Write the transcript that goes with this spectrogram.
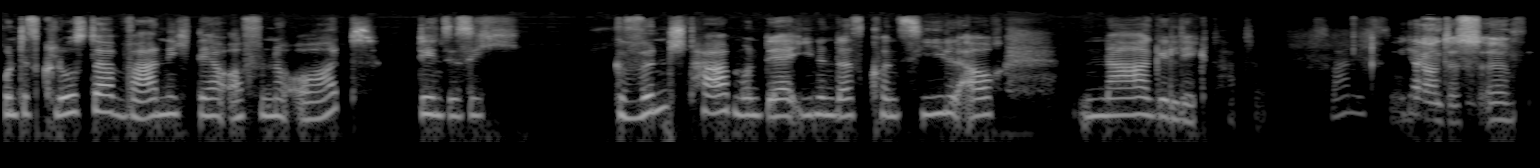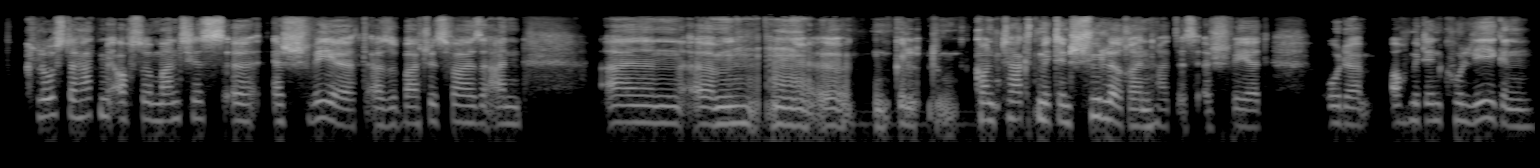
Und das Kloster war nicht der offene Ort, den sie sich gewünscht haben und der ihnen das Konzil auch nahegelegt hatte. War nicht so. Ja, und das äh, Kloster hat mir auch so manches äh, erschwert. Also beispielsweise ein einen ähm, äh, Kontakt mit den Schülerinnen hat es erschwert oder auch mit den Kollegen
